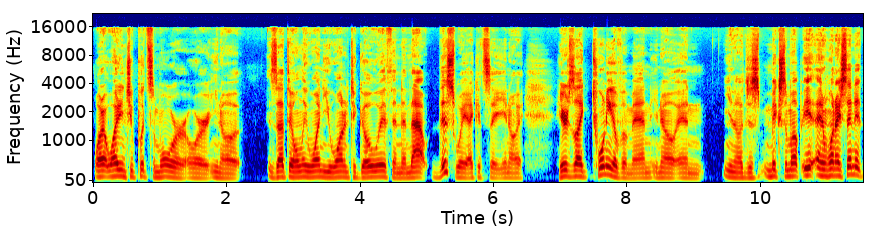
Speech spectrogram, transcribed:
why, why didn't you put some more? Or you know, is that the only one you wanted to go with? And then that this way, I could say, you know, here's like twenty of them, man. You know, and you know, just mix them up. And when I send it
